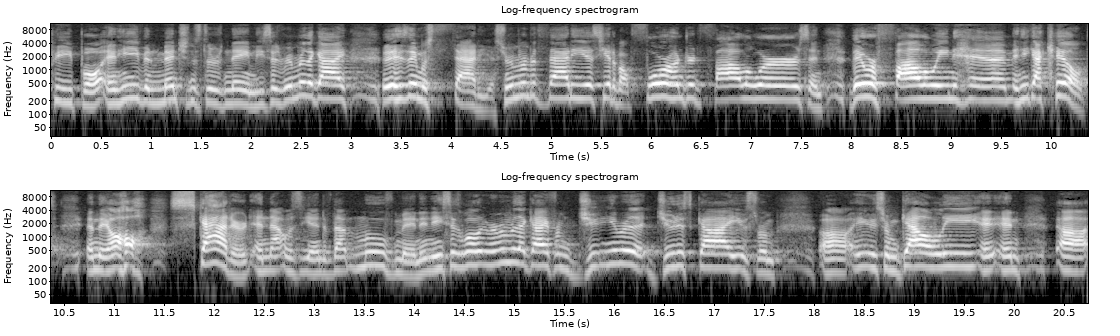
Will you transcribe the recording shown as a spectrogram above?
people. And he even mentions their name. He says, Remember the guy? His name was Thaddeus. Remember Thaddeus? He had about 400 followers, and they were following him, and he got killed. And they all scattered, and that was the end of that movement. And he says, Well, remember that guy from, Ju- remember that Judas guy? He was from. Uh, he was from Galilee, and, and uh,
